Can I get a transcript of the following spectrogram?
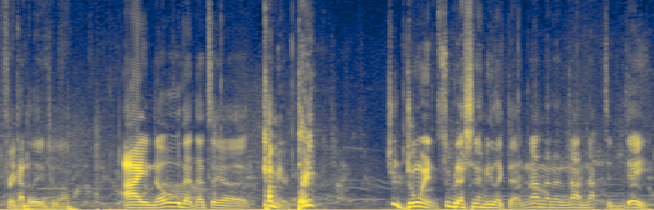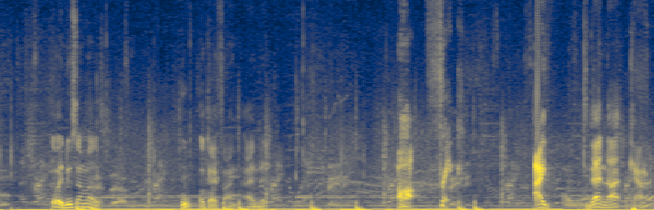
Frick, I delayed it too long. I know that that's a. Uh, come here. What you doing? Super that shit at me like that. Nah, nah, nah, nah, not today. Go ahead, do something else. Ooh, okay, fine. I admit. Ah, oh, frick. I did that not counter?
